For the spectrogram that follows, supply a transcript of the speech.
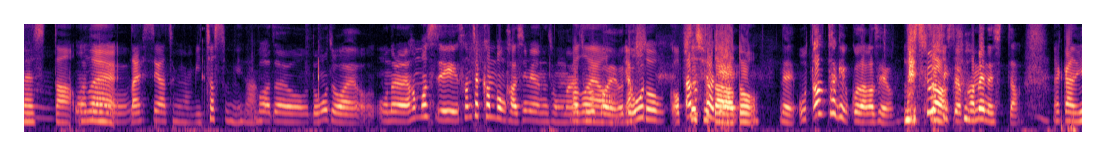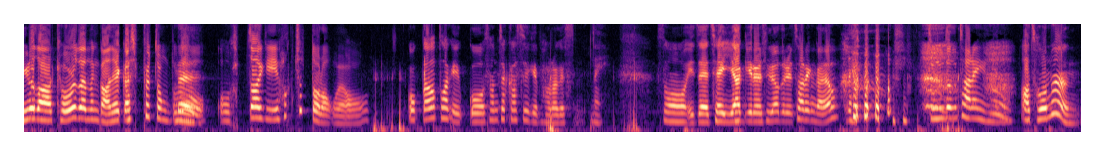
네, 진짜. 오늘 날씨가 정말 미쳤습니다. 맞아요. 너무 좋아요. 오늘 한 번씩 산책 한 번 가시면 정말 좋을 맞아요. 거예요. 근데 옷, 약속 없으시더라도 네, 옷 따뜻하게 입고 나가세요. 네, 추울 수 있어요. 밤에는 진짜. 약간 이러다 겨울 되는 거 아닐까 싶을 정도로 네. 어, 갑자기 확 춥더라고요. 꼭 따뜻하게 입고 산책하시길 바라겠습니다. 네. 그래서 이제 제 이야기를 들려드릴 차례인가요? 중등 차례입니다. 아, 저는,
